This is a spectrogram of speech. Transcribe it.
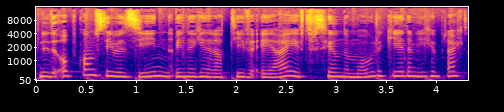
Nu, de opkomst die we zien binnen generatieve AI heeft verschillende mogelijkheden meegebracht.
